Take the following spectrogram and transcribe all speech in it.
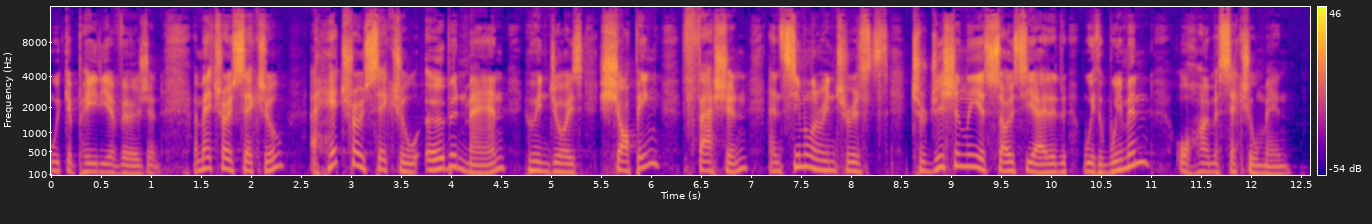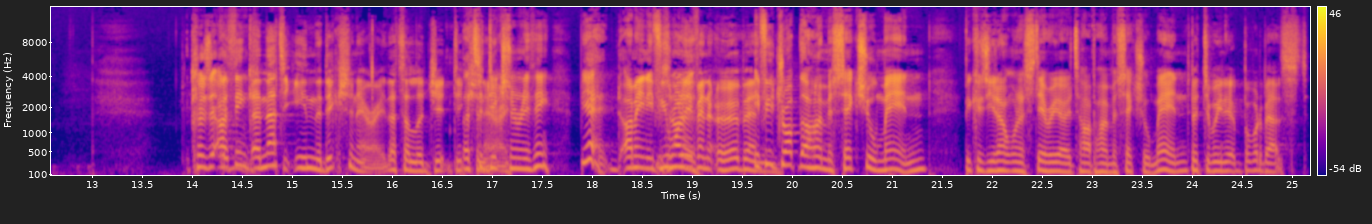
Wikipedia version. A metrosexual, a heterosexual urban man who enjoys shopping, fashion, and similar interests traditionally associated with women or homosexual men. Because I think and that's in the dictionary. That's a legit dictionary. that's a dictionary thing. Yeah, I mean, if It's you want even urban. if you drop the homosexual men because you don't want to stereotype homosexual men, But do we? But what about? St-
